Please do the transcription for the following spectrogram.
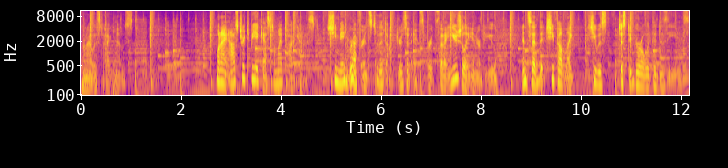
when I was diagnosed. When I asked her to be a guest on my podcast, she made reference to the doctors and experts that I usually interview and said that she felt like she was just a girl with a disease.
